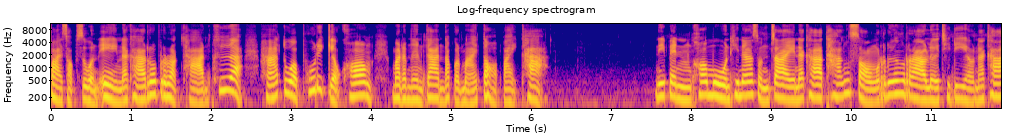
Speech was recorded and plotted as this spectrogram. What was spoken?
ฝ่ายสอบสวนเองนะคะ รวบรวมหลักฐานเพื่อหาตัวผู้ที่เกี่ยวข้องมาดำเนินการตามกฎหมายต่อไปค่ะนี่เป็นข้อมูลที่น่าสนใจนะคะ ทั้งสองเรื่องราวเลยทีเดียวนะคะ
